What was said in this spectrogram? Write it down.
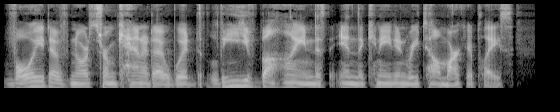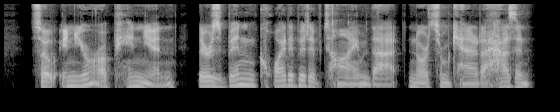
void of Nordstrom Canada would leave behind in the Canadian retail marketplace. So, in your opinion, there's been quite a bit of time that Nordstrom Canada hasn't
